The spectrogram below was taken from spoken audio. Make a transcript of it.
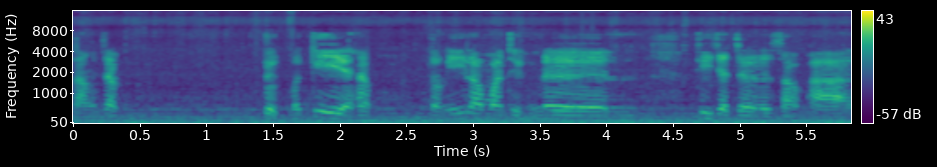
หลังจากจุดเมื่อกี้อะครับ ตรงนี้เรามาถึงเนินที่จะเจอสะพาน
